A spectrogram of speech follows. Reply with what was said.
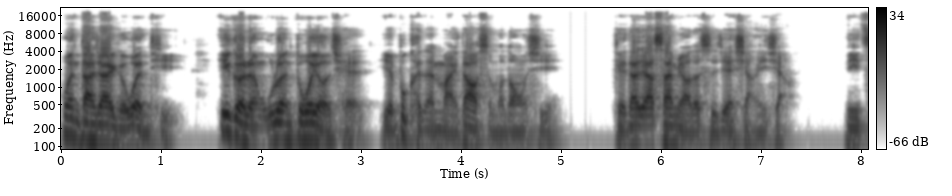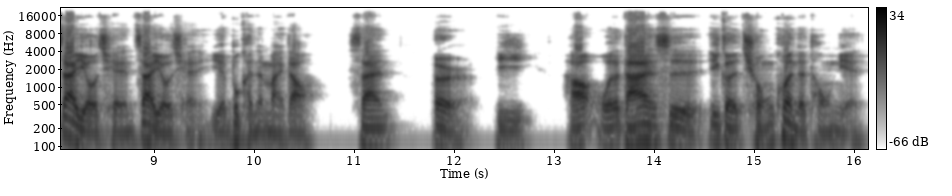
问大家一个问题：一个人无论多有钱，也不可能买到什么东西。给大家三秒的时间想一想，你再有钱，再有钱，也不可能买到。三、二、一，好，我的答案是一个穷困的童年。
